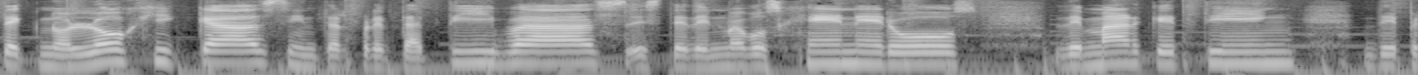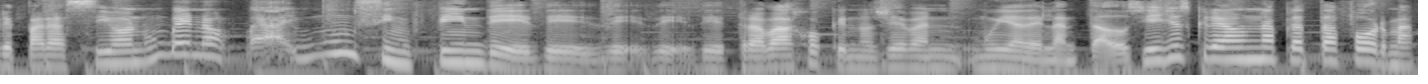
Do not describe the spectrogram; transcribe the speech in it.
tecnológicas, interpretativas, este, de nuevos géneros, de marketing, de preparación. Bueno, hay un sinfín de, de trabajo que nos llevan muy adelantados. Y ellos crearon una plataforma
